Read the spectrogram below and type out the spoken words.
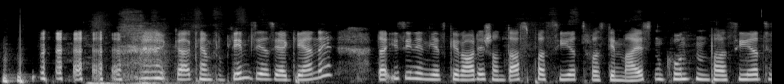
Gar kein Problem, sehr, sehr gerne. Da ist Ihnen jetzt gerade schon das passiert, was den meisten Kunden passiert.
